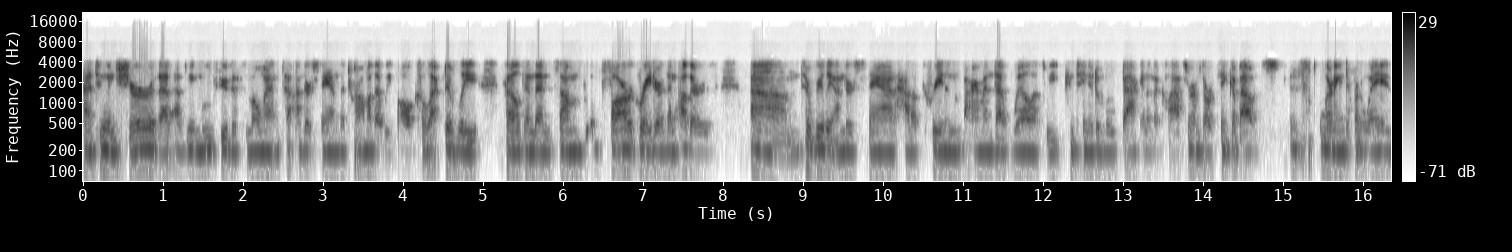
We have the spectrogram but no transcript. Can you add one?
uh, to ensure that as we move through this moment to understand the trauma that we've all collectively felt and then some far greater than others um, to really understand how to create an environment that will, as we continue to move back into the classrooms or think about learning in different ways,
